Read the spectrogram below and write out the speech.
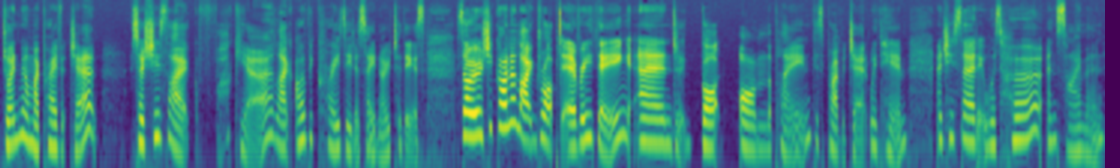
Join me on my private jet? So she's like, Fuck yeah. Like, I would be crazy to say no to this. So she kind of like dropped everything and got on the plane, this private jet with him. And she said it was her and Simon,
